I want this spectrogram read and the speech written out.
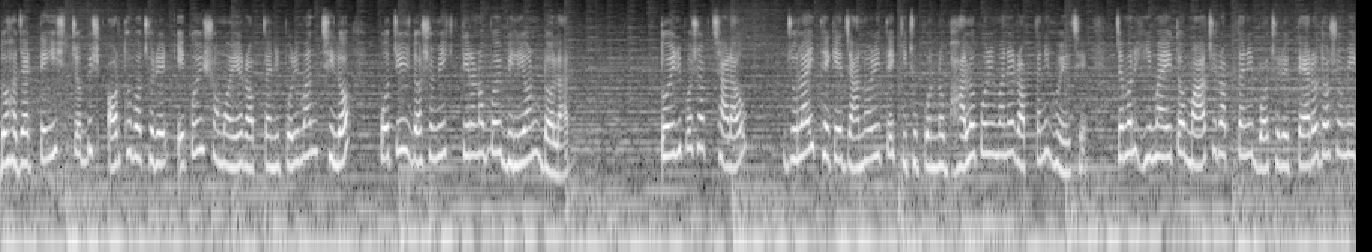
দু হাজার তেইশ চব্বিশ অর্থ বছরের একই সময়ে রপ্তানি পরিমাণ ছিল পঁচিশ দশমিক তিরানব্বই বিলিয়ন ডলার। তৈরি পোশাক ছাড়াও জুলাই থেকে জানুয়ারিতে কিছু পণ্য ভালো পরিমাণে রপ্তানি হয়েছে, যেমন হিমায়িত মাছ রপ্তানি বছরে তেরো দশমিক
